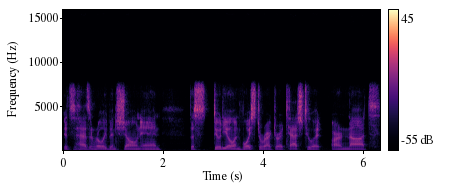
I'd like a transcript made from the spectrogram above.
it hasn't really been shown, and the studio and voice director attached to it are not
